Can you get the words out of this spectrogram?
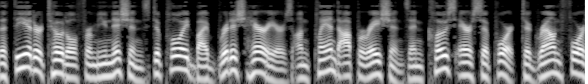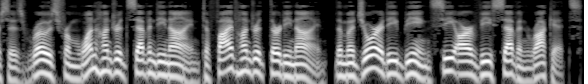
the theater total for munitions deployed by British Harriers on planned operations and close air support to ground forces rose from 179 to 539, the majority being CRV-7 rockets.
